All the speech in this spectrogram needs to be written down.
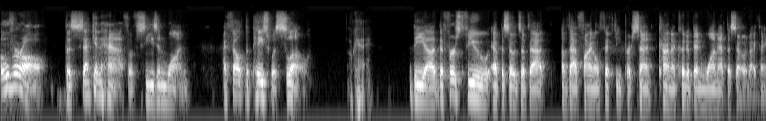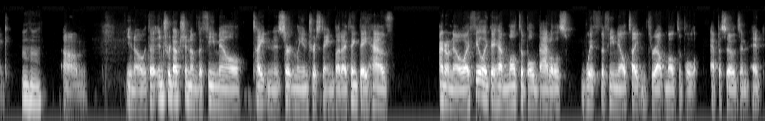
overall, the second half of season one, I felt the pace was slow. Okay. The uh, the first few episodes of that of that final 50% kind of could have been one episode, I think. Mm-hmm. um, you know the introduction of the female titan is certainly interesting but i think they have i don't know i feel like they have multiple battles with the female titan throughout multiple episodes and it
